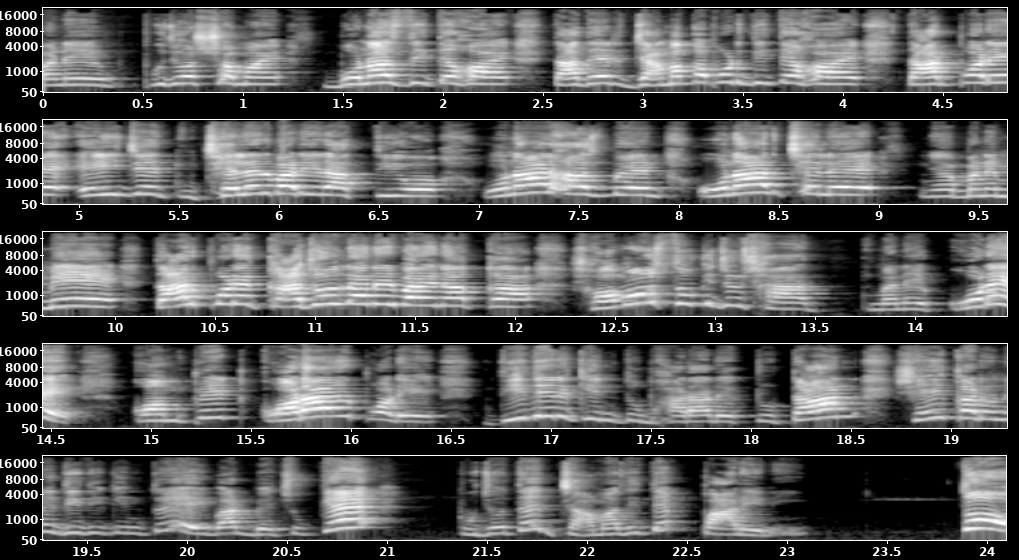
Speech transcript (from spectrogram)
মানে পুজোর সময় বোনাস দিতে হয়, তাদের জামা কাপড় দিতে হয়, তারপরে এই যে ছেলের বাড়ির আত্মীয়, ওনার হাজবেন্ড ওনার ছেলে মানে মেয়ে, তারপরে কাজল দানের বায়নাক্কা সমস্ত কিছু মানে করে কমপ্লিট করার পরে দিদির কিন্তু ভাড়ার একটু টান, সেই কারণে দিদি কিন্তু এইবার বেচুকে পুজোতে জামা দিতে পারেনি। তো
